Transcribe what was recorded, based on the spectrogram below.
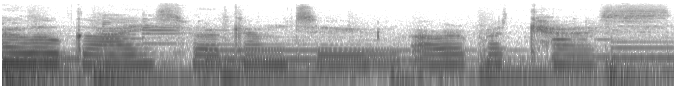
Hello, guys, welcome to our podcast.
